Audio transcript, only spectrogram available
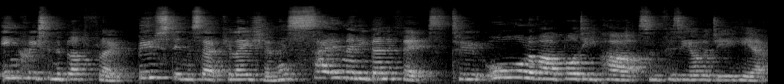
increasing the blood flow, boosting the circulation. There's so many benefits to all of our body parts and physiology here.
